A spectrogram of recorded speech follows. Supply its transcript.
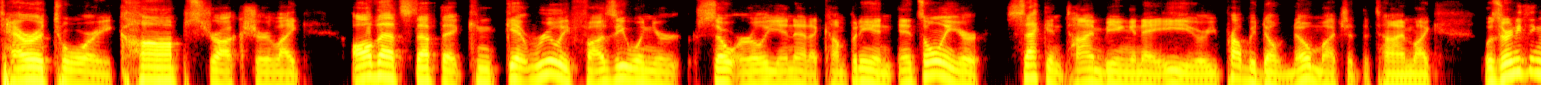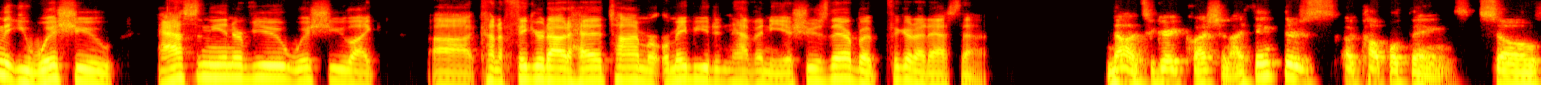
territory, comp structure, like all that stuff that can get really fuzzy when you're so early in at a company and it's only your second time being an AE or you probably don't know much at the time. Like, was there anything that you wish you asked in the interview, wish you like uh, kind of figured out ahead of time, or, or maybe you didn't have any issues there, but figured I'd ask that? No, it's a great question. I think there's a couple things. So,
